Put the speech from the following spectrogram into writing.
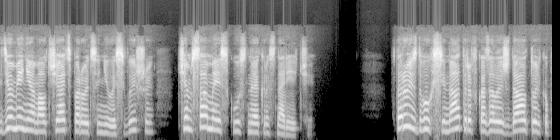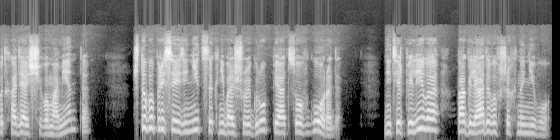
где умение молчать порой ценилось выше, чем самое искусное красноречие. Второй из двух сенаторов, казалось, ждал только подходящего момента, чтобы присоединиться к небольшой группе отцов города, нетерпеливо поглядывавших на него.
